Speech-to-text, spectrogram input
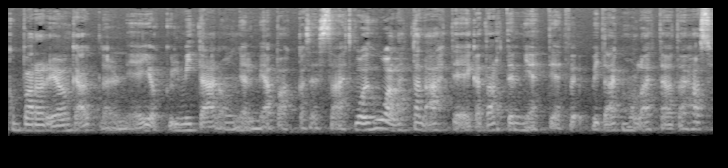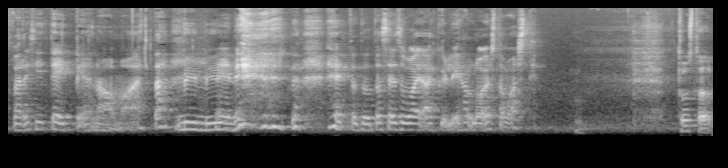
kun pararia on käyttänyt, niin ei ole kyllä mitään ongelmia pakkasessa. Et voi huoletta lähteä eikä tarvitse miettiä, että pitääkö mulla laittaa jotain hassuvärisiä teippejä naamaa. Että, niin, niin. niin että, että tota, se suojaa kyllä ihan loistavasti. Tuosta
